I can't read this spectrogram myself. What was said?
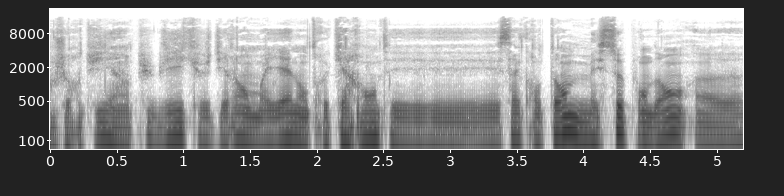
aujourd'hui un public, je dirais en moyenne entre 40 et 50 ans, mais cependant, euh,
